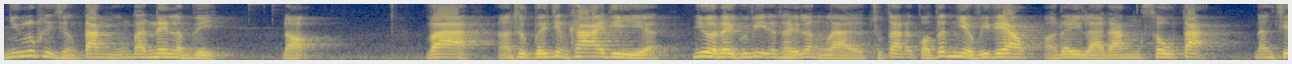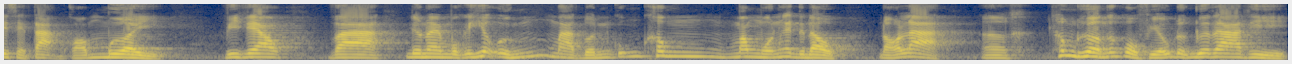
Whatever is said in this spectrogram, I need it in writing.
Những lúc thị trường tăng chúng ta nên làm gì? Đó. Và à, thực tế triển khai thì à, như ở đây quý vị đã thấy rằng là chúng ta đã có rất nhiều video. Ở đây là đang sâu tạm đang chia sẻ tạm có 10 video. Và điều này một cái hiệu ứng mà Tuấn cũng không mong muốn ngay từ đầu. Đó là uh, thông thường các cổ phiếu được đưa ra thì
